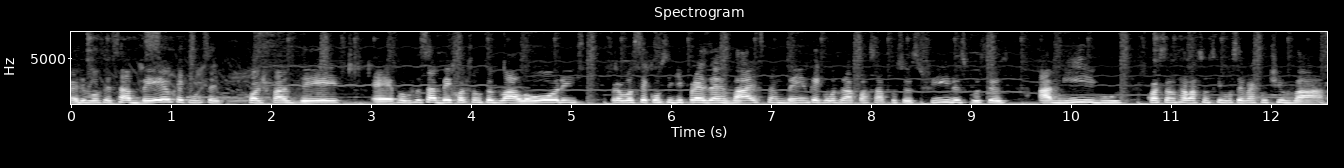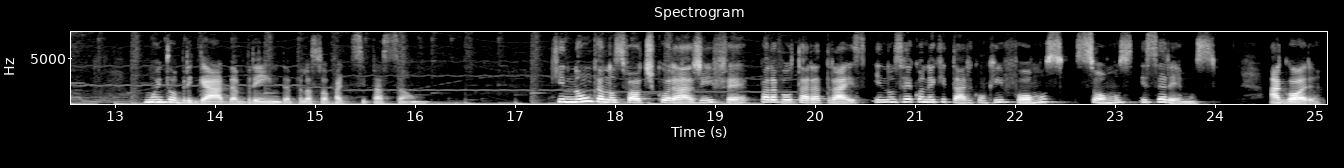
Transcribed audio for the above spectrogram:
é de você saber o que é que você pode fazer, é, para você saber quais são seus valores, para você conseguir preservar isso também, o que é que você vai passar para os seus filhos, para os seus amigos, quais são as relações que você vai cultivar. Muito obrigada, Brenda, pela sua participação. Que nunca nos falte coragem e fé para voltar atrás e nos reconectar com quem fomos, somos e seremos. Agora,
